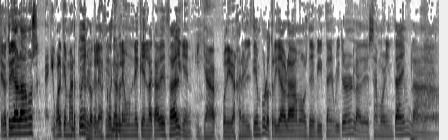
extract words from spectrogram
El otro día hablábamos, igual que Martwin, lo que le hace darle un neque en la cabeza a alguien y ya puede viajar en el tiempo. El otro día hablábamos de Big Time Return, la de Somewhere in Time, la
